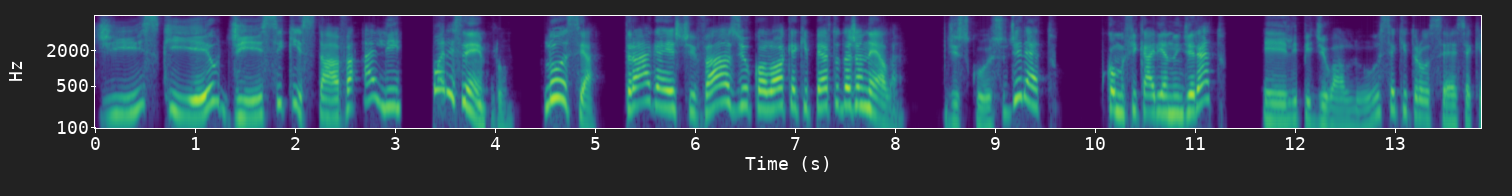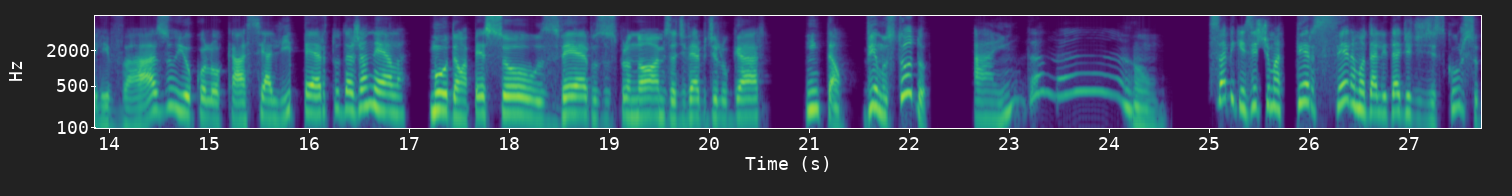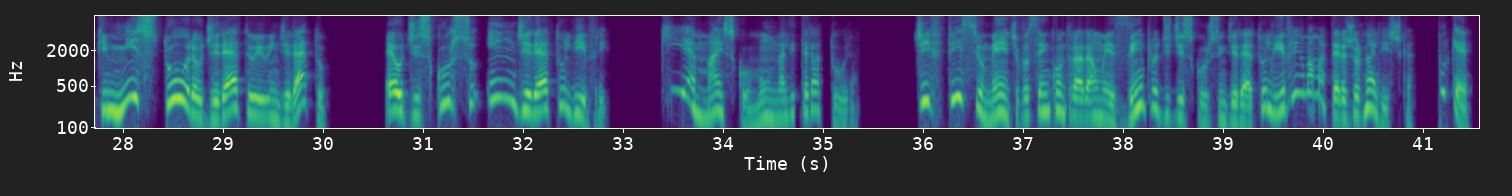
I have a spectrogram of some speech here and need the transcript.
diz que eu disse que estava ali. Por exemplo, Lúcia, traga este vaso e o coloque aqui perto da janela. Discurso direto. Como ficaria no indireto? Ele pediu a Lúcia que trouxesse aquele vaso e o colocasse ali perto da janela. Mudam a pessoa, os verbos, os pronomes, o advérbio de lugar. Então, vimos tudo? Ainda não. Sabe que existe uma terceira modalidade de discurso que mistura o direto e o indireto? É o discurso indireto livre que é mais comum na literatura. Dificilmente você encontrará um exemplo de discurso indireto livre em uma matéria jornalística. Por quê?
